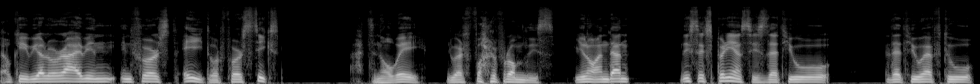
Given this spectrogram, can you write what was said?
okay, we are arrive in, in first eight or first six. That's no way. You are far from this, you know, and then this experience is that you that you have to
